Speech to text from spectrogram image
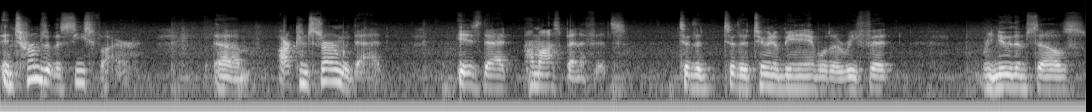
in terms of a ceasefire, um, our concern with that is that Hamas benefits to the to the tune of being able to refit, renew themselves,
